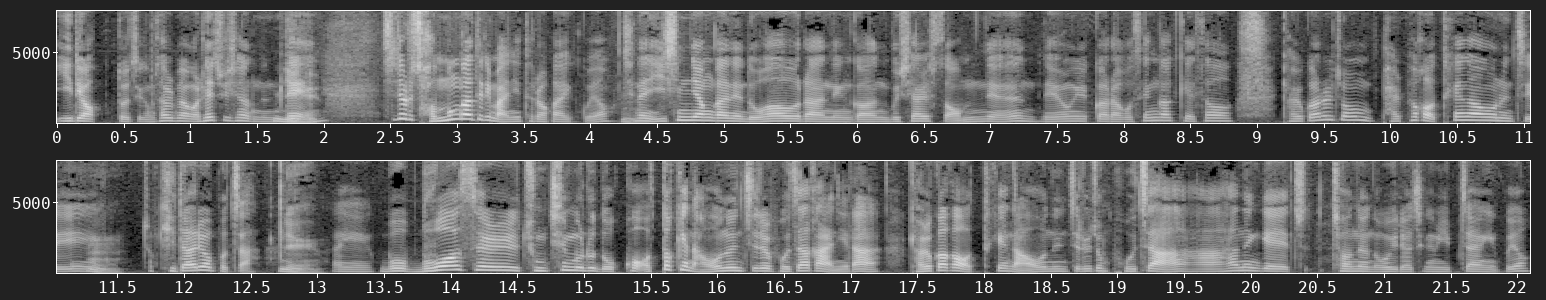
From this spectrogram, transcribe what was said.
이력도 지금 설명을 해주셨는데 예. 실제로 전문가들이 많이 들어가 있고요. 지난 음. 20년간의 노하우라는 건 무시할 수 없는 내용일 거라고 생각해서 결과를 좀 발표가 어떻게 나오는지 음. 좀 기다려보자. 예. 예. 뭐 무엇을 중심으로 놓고 어떻게 나오는지를 보자가 아니라 결과가 어떻게 나오는지를 좀 보자 하는 게 저는 오히려 지금 입장이고요.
